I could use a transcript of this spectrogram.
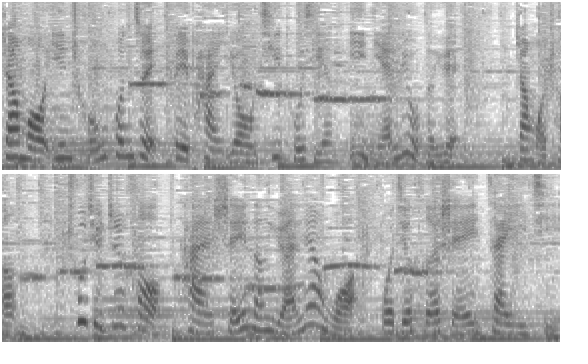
张某因重婚罪被判有期徒刑一年六个月。张某称。出去之后，看谁能原谅我，我就和谁在一起。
